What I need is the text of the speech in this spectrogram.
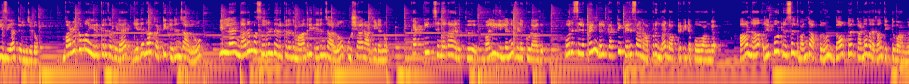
ஈஸியா தெரிஞ்சிடும். வழக்கமா இருக்கிறத விட எதனா கட்டி தெரிஞ்சாலும் இல்ல நரம்பு சுருண்டு இருக்கிறது மாதிரி தெரிஞ்சாலும் உஷாராகிடணும். கட்டி சின்னதாக இருக்கு. வலி இல்லைன்னு விடக்கூடாது. ஒரு சில பெண்கள் கட்டி பெருசான அப்புறம் தான் டாக்டர் கிட்ட போவாங்க. ஆனா ரிப்போர்ட் ரிசல்ட் வந்த அப்புறம் டாக்டர் கணவரை தான் திட்டுவாங்க.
